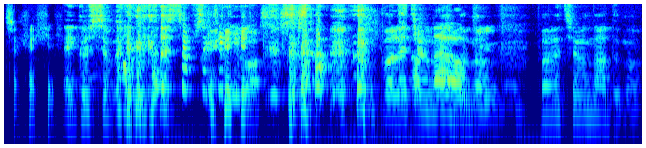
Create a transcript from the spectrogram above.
czekaj. Ej, gościa, gościa przechyliło. Poleciał On na dno. narobił. Poleciał na dno.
